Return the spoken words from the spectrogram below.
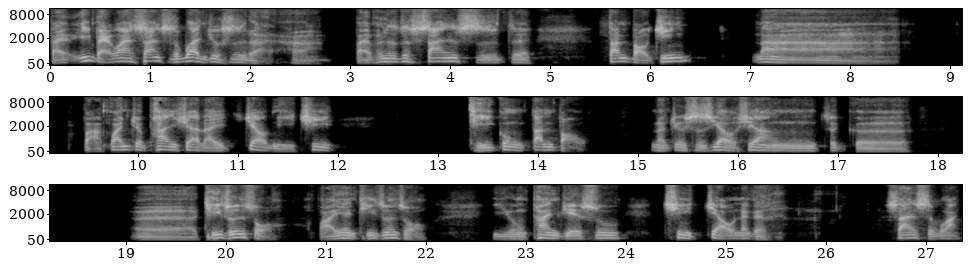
百一百万三十万就是了啊，百分之三十的担保金，那法官就判下来，叫你去。提供担保，那就是要向这个呃提存所、法院提存所用判决书去交那个三十万。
